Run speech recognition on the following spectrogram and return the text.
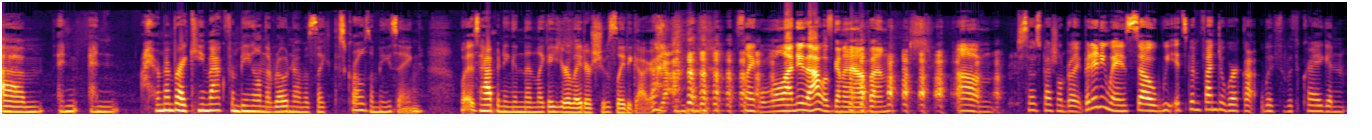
Um, and and I remember I came back from being on the road, and I was like, "This girl's amazing. What is happening?" And then like a year later, she was Lady Gaga. Yeah. it's like, well, I knew that was gonna happen. um, so special and brilliant. But anyways, so we it's been fun to work with with Craig and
